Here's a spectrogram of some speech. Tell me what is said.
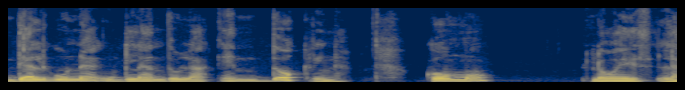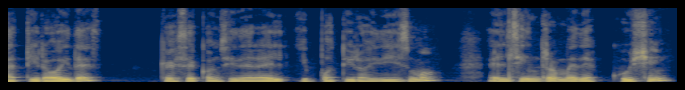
de alguna glándula endocrina, como lo es la tiroides, que se considera el hipotiroidismo, el síndrome de Cushing,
